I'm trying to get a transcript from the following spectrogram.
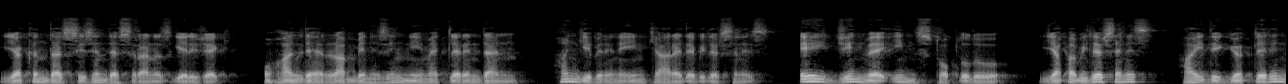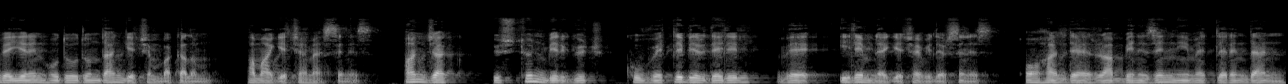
yakında sizin de sıranız gelecek. O halde Rabbinizin nimetlerinden hangi birini inkar edebilirsiniz? Ey cin ve ins topluluğu, yapabilirseniz haydi göklerin ve yerin hududundan geçin bakalım. Ama geçemezsiniz. Ancak üstün bir güç, kuvvetli bir delil ve ilimle geçebilirsiniz. O halde Rabbinizin nimetlerinden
